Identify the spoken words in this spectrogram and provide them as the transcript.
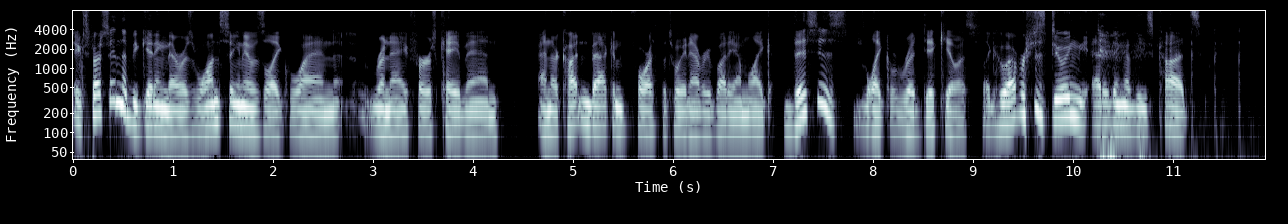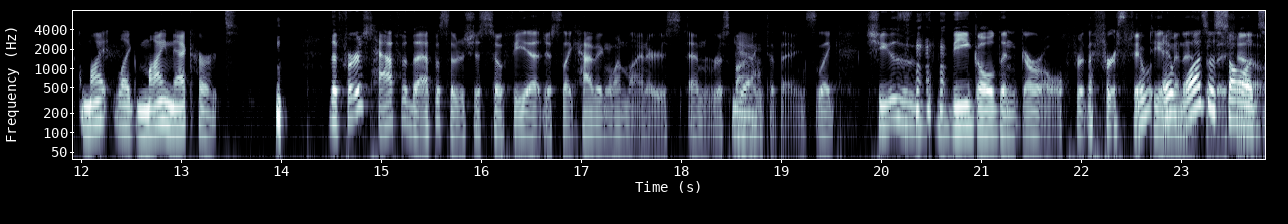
Especially in the beginning, there was one scene, it was like when Renee first came in and they're cutting back and forth between everybody. I'm like, this is like ridiculous. Like, whoever's doing the editing of these cuts, my, like, my neck hurts. The first half of the episode is just Sophia just like having one-liners and responding Yeah. to things. Like she is the golden girl for the first 15 it minutes. It was a the solid show.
